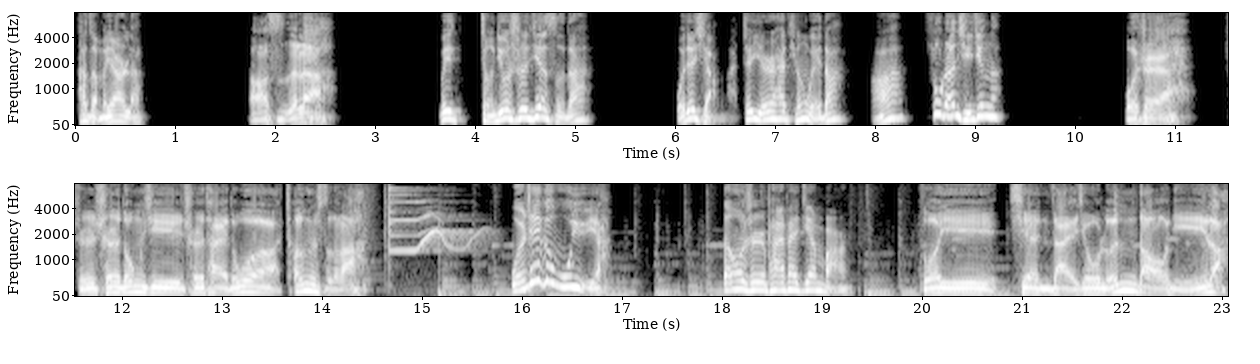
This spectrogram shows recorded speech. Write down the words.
他怎么样了？他死了，为拯救世界死的。我就想啊，这人还挺伟大啊，肃然起敬啊。不是，是吃东西吃太多撑死了。我这个无语呀。道士拍拍肩膀，所以现在就轮到你了。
